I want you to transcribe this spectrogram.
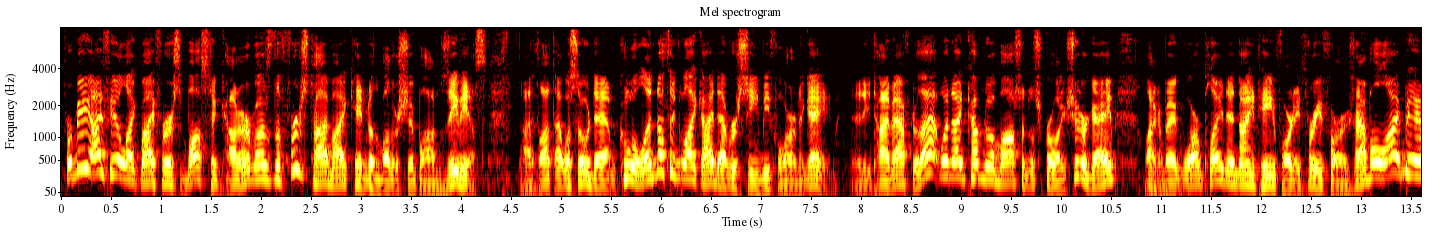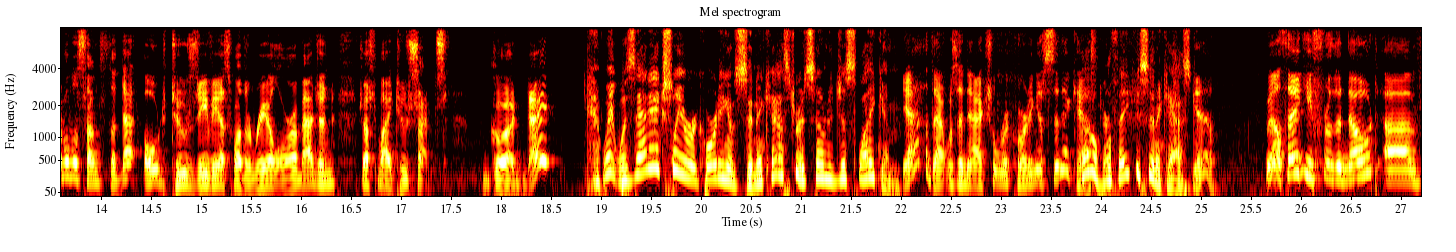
For me, I feel like my first boss encounter was the first time I came to the mothership on Xevious. I thought that was so damn cool and nothing like I'd ever seen before in a game. Any time after that, when I'd come to a boss in a scrolling shooter game, like a big warplane in 1943 for example, I'd be able to sense the debt owed to Xevious, whether real or imagined, just my two cents. Good day. Wait, was that actually a recording of Cynicaster? It sounded just like him. Yeah, that was an actual recording of Cynicaster. Oh, well, thank you, Cynicaster. Yeah. Well, thank you for the note. Um,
